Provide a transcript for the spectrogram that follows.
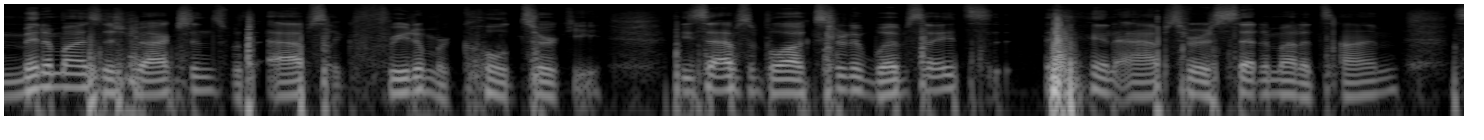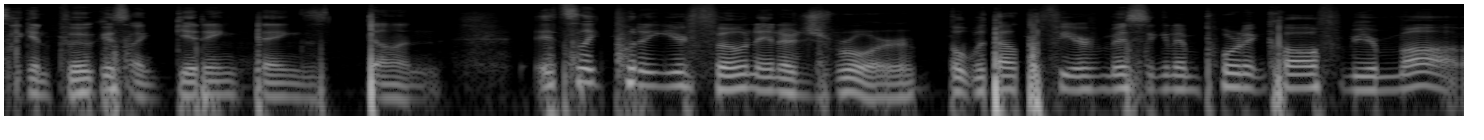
minimize distractions with apps like Freedom or Cold Turkey. These apps block certain websites and apps for a set amount of time so you can focus on getting things done. It's like putting your phone in a drawer, but without the fear of missing an important call from your mom.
